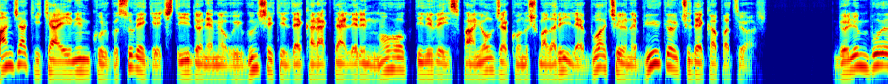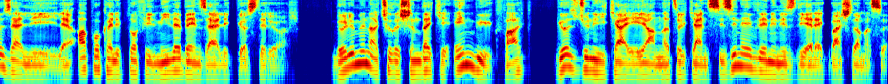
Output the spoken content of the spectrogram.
Ancak hikayenin kurgusu ve geçtiği döneme uygun şekilde karakterlerin Mohawk dili ve İspanyolca konuşmaları ile bu açığını büyük ölçüde kapatıyor. Bölüm bu özelliğiyle Apokalipto filmiyle benzerlik gösteriyor. Bölümün açılışındaki en büyük fark, gözcünü hikayeyi anlatırken sizin evreniniz diyerek başlaması.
